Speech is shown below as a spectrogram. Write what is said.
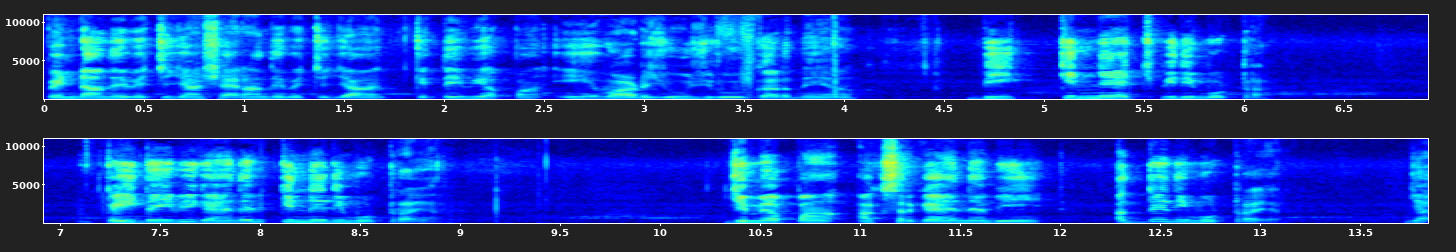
ਪਿੰਡਾਂ ਦੇ ਵਿੱਚ ਜਾਂ ਸ਼ਹਿਰਾਂ ਦੇ ਵਿੱਚ ਜਾਂ ਕਿਤੇ ਵੀ ਆਪਾਂ ਇਹ ਵਰਡ ਯੂਜ਼ ਜ਼ਰੂਰ ਕਰਦੇ ਆ ਵੀ ਕਿੰਨੇ ਐਚਪੀ ਦੀ ਮੋਟਰ ਆ। ਕਈ ਤਾਂ ਇਹ ਵੀ ਕਹਿੰਦੇ ਵੀ ਕਿੰਨੇ ਦੀ ਮੋਟਰ ਆ ਯਾਰ। ਜਿਵੇਂ ਆਪਾਂ ਅਕਸਰ ਕਹਿੰਦੇ ਆ ਵੀ ਅੱਧੇ ਦੀ ਮੋਟਰ ਆ ਯਾਰ, ਜਾਂ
